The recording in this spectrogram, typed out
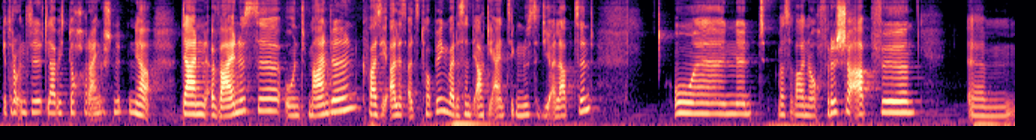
getrocknete, glaube ich, doch reingeschnitten. Ja. Dann Walnüsse und Mandeln, quasi alles als Topping, weil das sind ja auch die einzigen Nüsse, die erlaubt sind. Und was war noch? Frischer Apfel, ähm,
